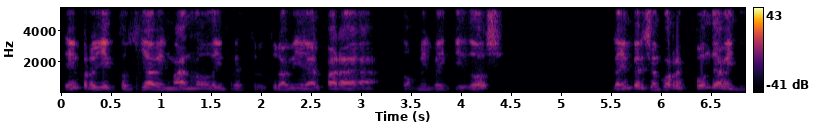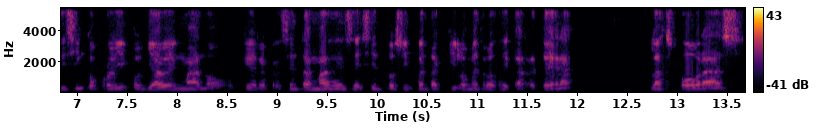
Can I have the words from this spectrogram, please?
en proyectos llave en mano de infraestructura vial para 2022. La inversión corresponde a 25 proyectos llave en mano que representan más de 650 kilómetros de carretera. Las obras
